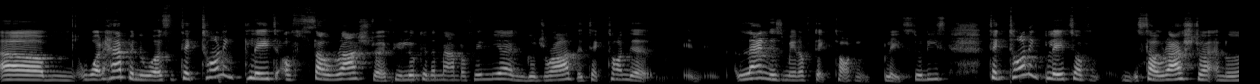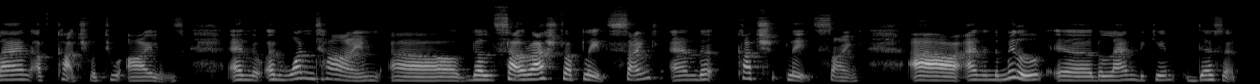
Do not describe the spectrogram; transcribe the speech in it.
um, what happened was the tectonic plate of Saurashtra. If you look at the map of India and Gujarat, the tectonic land is made of tectonic plates. So these tectonic plates of Saurashtra and land of Kutch were two islands. And at one time, uh, the Saurashtra plate sank and the Kutch plate sank, uh, and in the middle, uh, the land became desert.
